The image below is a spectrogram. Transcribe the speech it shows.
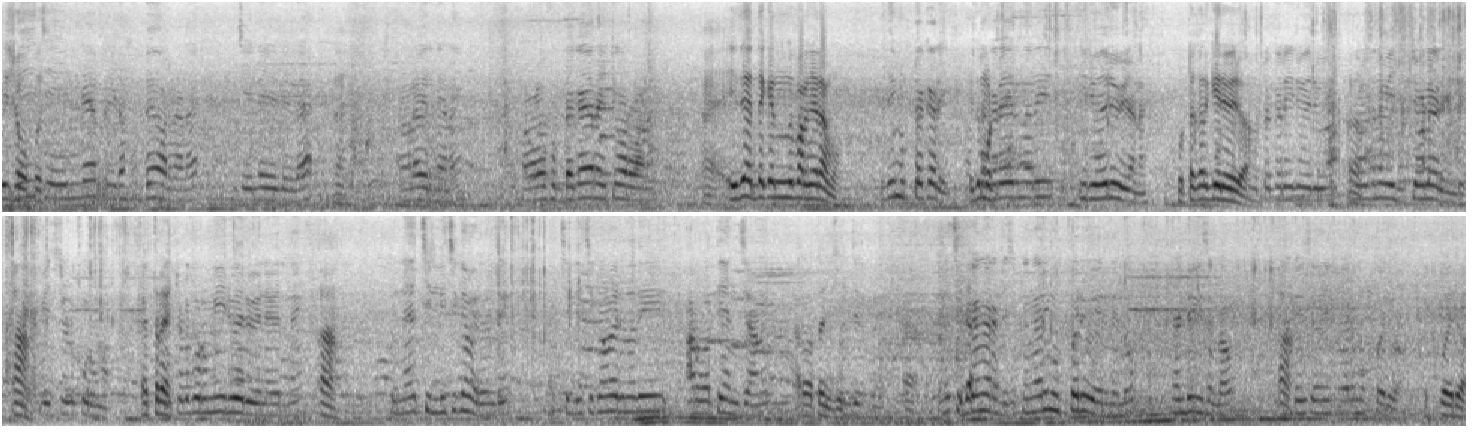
ഈ ഷോപ്പ് ജയിലിന്റെ ഫ്രീഡം ഫുഡ് എന്ന് പറഞ്ഞാണ്. ജയിലിന്റെ കീഴിലുള്ള. അങ്ങനെ വരുന്നതാണ്. നമ്മളെ ഫുഡൊക്കെ റേറ്റ് കുറവാണ്. ഇത് എന്തൊക്കെയാണെന്ന് പറഞ്ഞുതരാമോ? ഇത് മുട്ടക്കറി. ഇത് മുട്ടക്കറി വരുന്നത് ഇരുപത് രൂപയാണ്. മുട്ടക്കറിക്ക് ഇരുപത് രൂപ? മുട്ടക്കറി ഇരുപത് രൂപ. അതുപോലെ തന്നെ വെജിറ്റബിൾ കറിയുണ്ട്. വെജിറ്റബിൾ കുറുമ. എത്ര? വെജിറ്റബിൾ കുറുമ ഇരുപത് രൂപയാണ് വരുന്നത് ആ. പിന്നെ ചില്ലി ചിക്കൻ വരുന്നുണ്ട്. ചില്ലി ചിക്കൻ വരുന്നത് അറുപത്തി അഞ്ചാണ് അറുപത്തഞ്ച് പിന്നെ ചിക്കൻ കറി ഉണ്ട്. ചിക്കൻ കറി മുപ്പത് രൂപ വരുന്നുള്ളൂ. രണ്ട് പീസ് ഉണ്ടാവും. ചിക്കൻ മുപ്പത് രൂപ. മുപ്പത് രൂപ.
